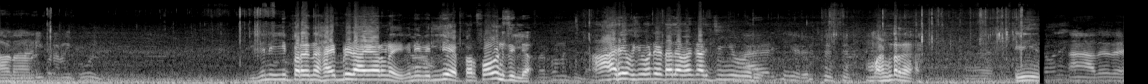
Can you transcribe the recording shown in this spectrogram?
ആണ്, ആണ്. അടിയിൽ കൂടെ ഇറങ്ങി പോയില്ല ഇവന് ഈ പറയുന്ന ഹൈബ്രിഡ് ആയാറണേ ഇവന് വലിയ പെർഫോമൻസ് ഇല്ല. ആരും ഇട്ടാലും അവൻ കളിച്ചിങ്ങി പോരും. മണ്ടന. ഈ ആ അതെ അതെ.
